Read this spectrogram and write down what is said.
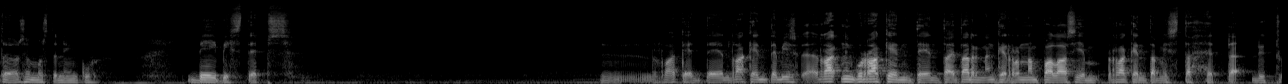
toi on semmoista niin kuin baby steps mm, rakenteen, rakentemis, ra, niin kuin rakenteen tai tarinankerronnan palasien rakentamista, että nyt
